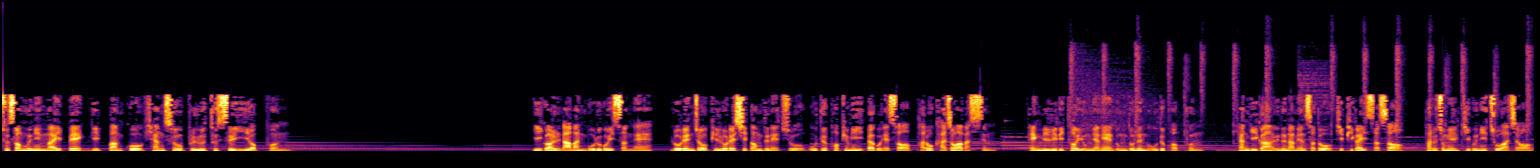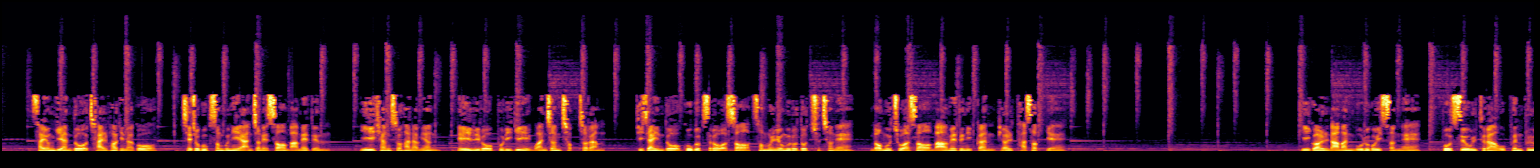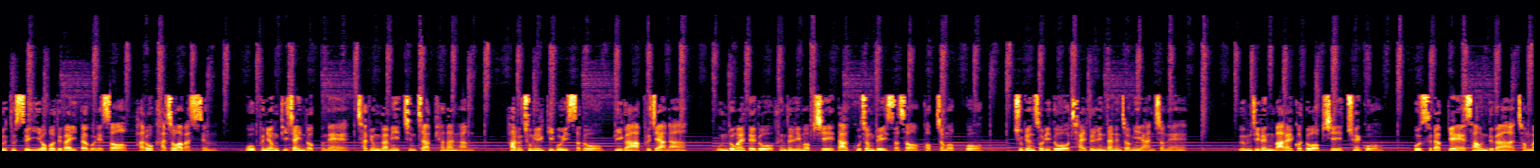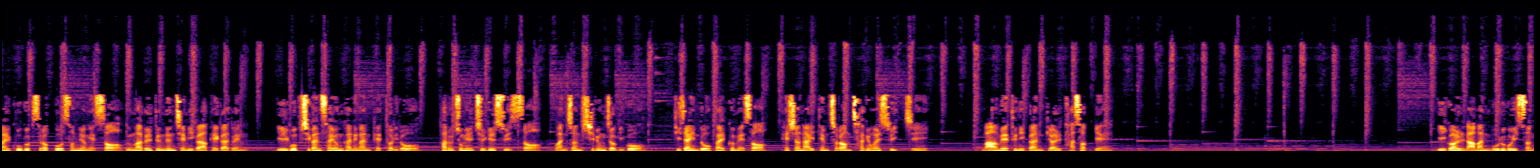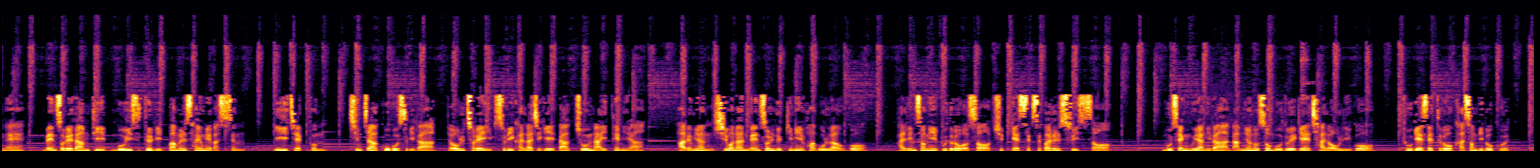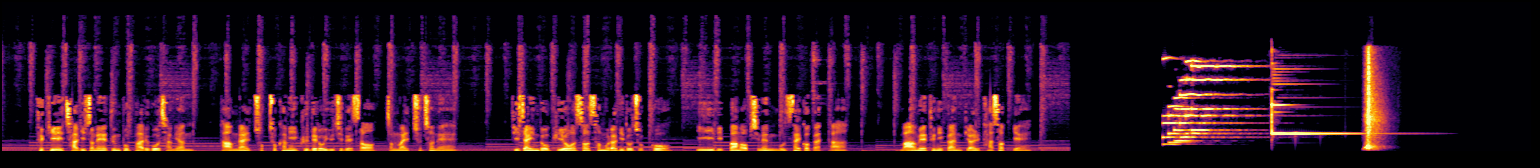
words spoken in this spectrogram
추성훈 인마이백 립밤고 향수 블루투스 이어폰 이걸 나만 모르고 있었네. 로렌조 빌로레시 덩드네주 오드 퍼퓸이 있다고 해서 바로 가져와 봤음. 100ml 용량의 농도는 오드 퍼퓸. 향기가 은은하면서도 깊이가 있어서 하루 종일 기분이 좋아져. 사용기한도 잘 확인하고 제조국 성분이 안전해서 맘에 듦. 이 향수 하나면 데일리로 뿌리기 완전 적절함. 디자인도 고급스러워서 선물용으로도 추천해. 너무 좋아서 마음에 드니깐 별 5개. 이걸 나만 모르고 있었네. 보스 울트라 오픈 블루투스 이어버드가 있다고 해서 바로 가져와 봤음. 오픈형 디자인 덕분에 착용감이 진짜 편안함. 하루 종일 끼고 있어도 귀가 아프지 않아. 운동할 때도 흔들림 없이 딱 고정돼 있어서 걱정 없고 주변 소리도 잘 들린다는 점이 안전해. 음질은 말할 것도 없이 최고. 보스답게 사운드가 정말 고급스럽고 선명해서 음악을 듣는 재미가 배가 됨. 7시간 사용 가능한 배터리로 하루 종일 즐길 수 있어 완전 실용적이고 디자인도 깔끔해서 패션 아이템처럼 착용할 수 있지. 마음에 드니깐 별 5개. 이걸 나만 모르고 있었네. 맨솔에담 딥 모이스트 립밤을 사용해봤음. 이 제품 진짜 고고슬이라 겨울철에 입술이 갈라지기 딱 좋은 아이템이야. 바르면 시원한 맨솔 느낌이 확 올라오고 발림성이 부드러워서 쉽게 쓱쓱 바를 수 있어. 무색 무양이라 남녀노소 모두에게 잘 어울리고 두 개 세트로 가성비도 굿. 특히 자기 전에 듬뿍 바르고 자면 다음날 촉촉함이 그대로 유지돼서 정말 추천해. 디자인도 귀여워서 선물하기도 좋고 이 립밤 없이는 못 살 것 같아. 마음에 드니깐 별 5개.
